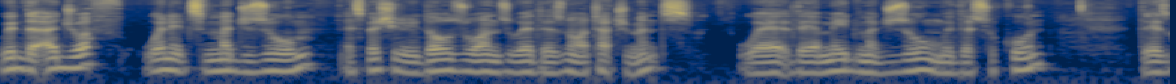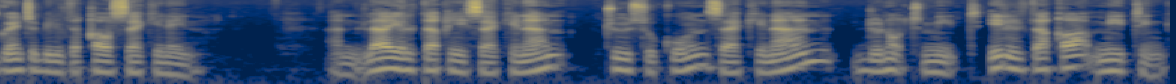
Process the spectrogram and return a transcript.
with the ajwaf when it's majzoom especially those ones where there's no attachments where they are made majzoom with the sukun there's going to be التقاء ساكنين and لا يلتقي ساكنان two sukun ساكنان do not meet التقى meeting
